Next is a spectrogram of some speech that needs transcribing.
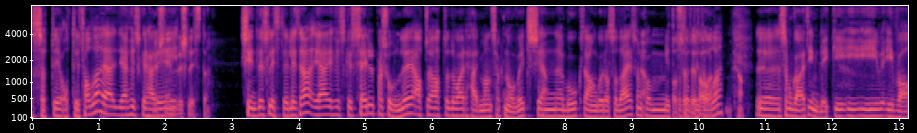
70-80-tallet. Jeg, jeg, husker her i Schindlers liste. Schindlers liste litt, ja. Jeg husker selv personlig at, at det var Herman Saknowicz sin ja. bok 'Det angår også deg', som ja, kom midt på 70-tallet, 70 ja. uh, som ga et innblikk i, i, i hva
